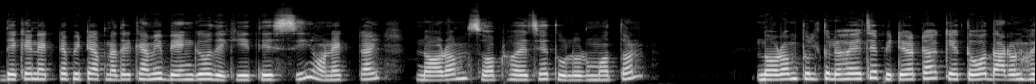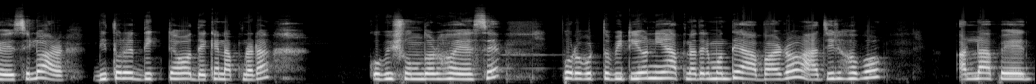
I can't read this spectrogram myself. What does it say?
দেখেন একটা পিঠে আপনাদেরকে আমি ব্যঙ্গেও দেখিয়ে দিচ্ছি অনেকটাই নরম সফট হয়েছে তুলোর মতন। নরম তুলতুলে হয়েছে পিঠেটা, খেতেও দারুণ হয়েছিল। আর ভিতরের দিকটাও দেখেন আপনারা খুবই সুন্দর হয়েছে। পরবর্তী ভিডিও নিয়ে আপনাদের মধ্যে আবারও হাজির হব। আল্লাহ হাফেজ।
